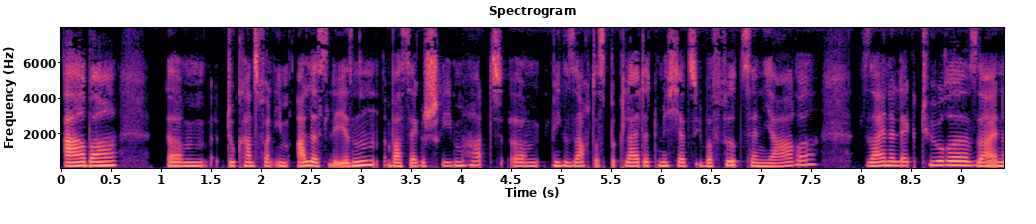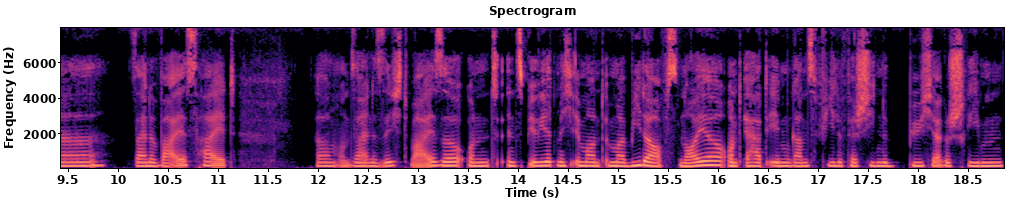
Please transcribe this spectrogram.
Aber ähm, du kannst von ihm alles lesen, was er geschrieben hat. Ähm, wie gesagt, das begleitet mich jetzt über 14 Jahre. Seine Lektüre, seine, seine Weisheit ähm, und seine Sichtweise und inspiriert mich immer und immer wieder aufs Neue. Und er hat eben ganz viele verschiedene Bücher geschrieben,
